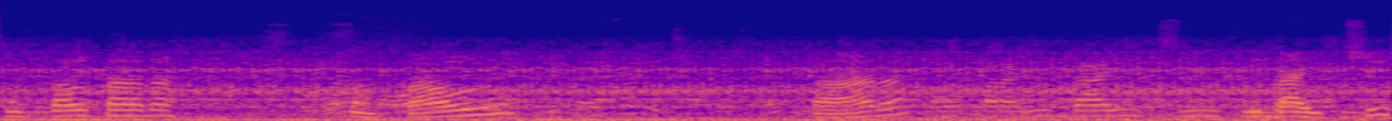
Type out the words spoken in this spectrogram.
São Paulo para São Paulo para Ibaiti. Ibaiti.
